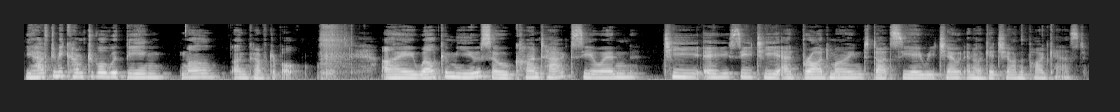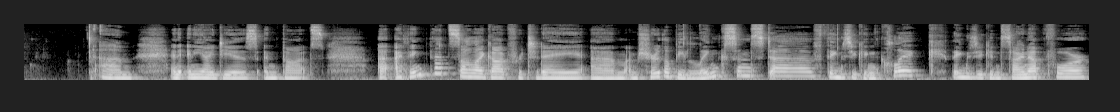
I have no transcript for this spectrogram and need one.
You have to be comfortable with being, well, uncomfortable. I welcome you. So contact C O N T A C T at broadmind.ca. Reach out and I'll get you on the podcast. Um, and any ideas and thoughts. I think that's all I got for today. Um, I'm sure there'll be links and stuff, things you can click, things you can sign up for.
